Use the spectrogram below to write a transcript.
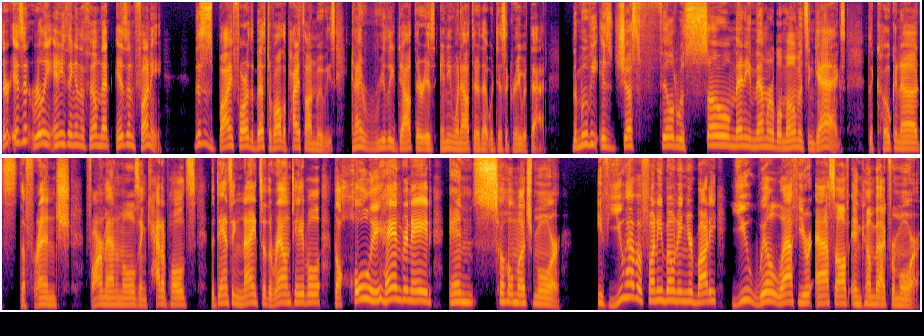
there isn't really anything in the film that isn't funny. This is by far the best of all the Python movies, and I really doubt there is anyone out there that would disagree with that. The movie is just filled with so many memorable moments and gags. The coconuts, the French, farm animals and catapults, the dancing knights of the round table, the holy hand grenade, and so much more. If you have a funny bone in your body, you will laugh your ass off and come back for more.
